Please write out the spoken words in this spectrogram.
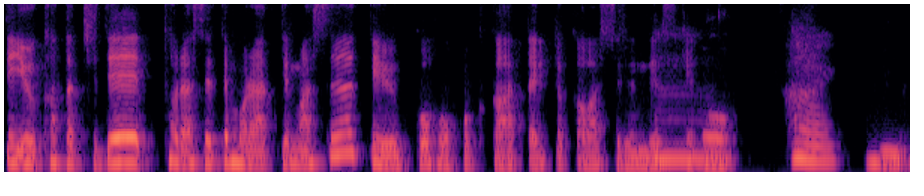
っていう形で取らせてもらってますっていうご報告があったりとかはするんですけど、はい。うん。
